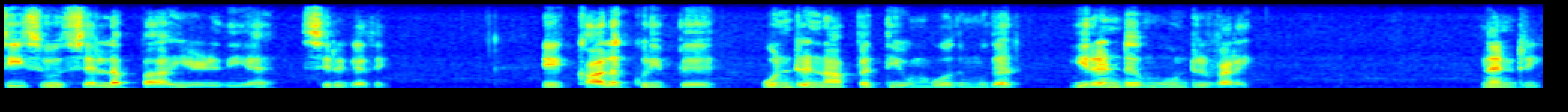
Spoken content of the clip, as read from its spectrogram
சிசு செல்லப்பா எழுதிய சிறுகதை. காலக்குறிப்பு ஒன்று நாற்பத்தி ஒம்பது முதல் இரண்டு மூன்று வரை. நன்றி.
